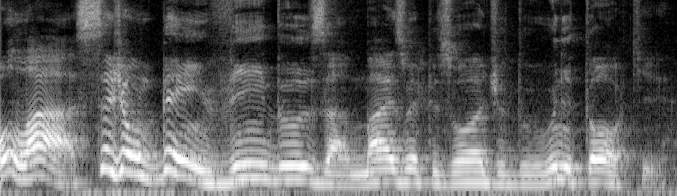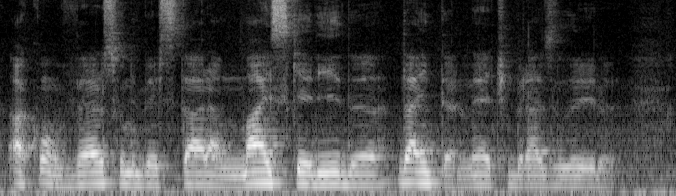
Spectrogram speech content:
Olá, sejam bem-vindos a mais um episódio do Unitalk, a conversa universitária mais querida da internet brasileira.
